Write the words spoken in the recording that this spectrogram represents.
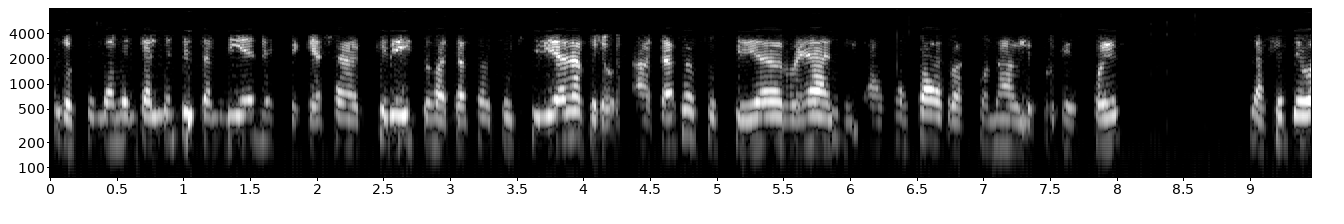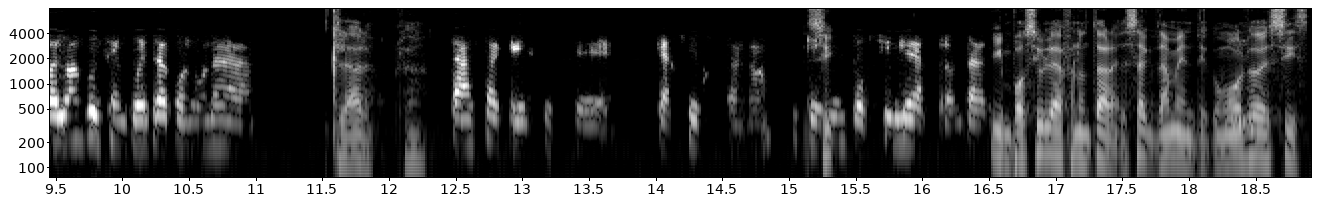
Pero fundamentalmente también este, que haya créditos a tasa subsidiada, pero a tasa subsidiada real, a tasa razonable, porque después la gente va al banco y se encuentra con una claro, claro. tasa que es este, que asusta, ¿no? Que es imposible de afrontar. Imposible de afrontar, exactamente, como vos lo decís.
